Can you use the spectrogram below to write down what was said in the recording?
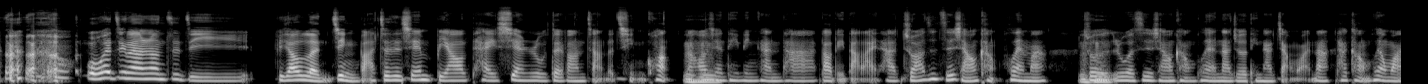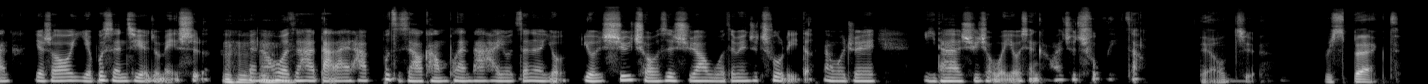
我会尽量让自己比较冷静吧，就是先不要太陷入对方讲的情况，然后先听听看他到底打来，他主要是只是想要 complain 吗？说如果是想要 complain，那就听他讲完。那他 complain 完，有时候也不生气，也就没事了。嗯哼。对，然后或者是他打来，他不只是要 complain，他还有真的有有需求是需要我这边去处理的。那我觉得以他的需求为优先，赶快去处理。这样。了解，respect。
